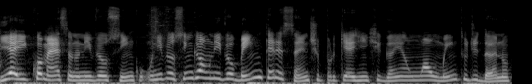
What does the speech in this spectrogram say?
E aí começa no nível 5. O nível 5 é um nível bem interessante porque a gente ganha um aumento de dano.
